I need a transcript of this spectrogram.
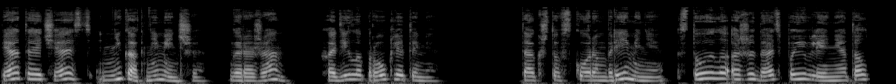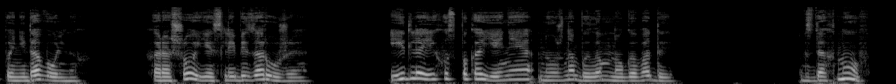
Пятая часть, никак не меньше, горожан, ходила проклятыми. Так что в скором времени стоило ожидать появления толпы недовольных. Хорошо, если без оружия и для их успокоения нужно было много воды. Вздохнув,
